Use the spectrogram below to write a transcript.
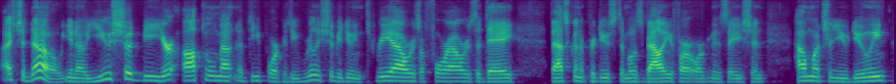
I should know, you know, you should be your optimal amount of deep work is you really should be doing three hours or four hours a day that's going to produce the most value for our organization. How much are you doing?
